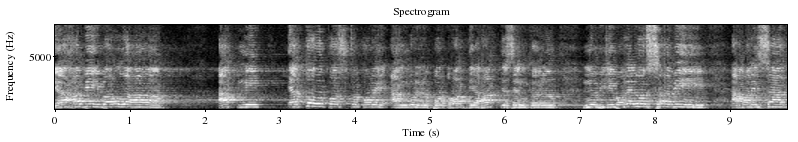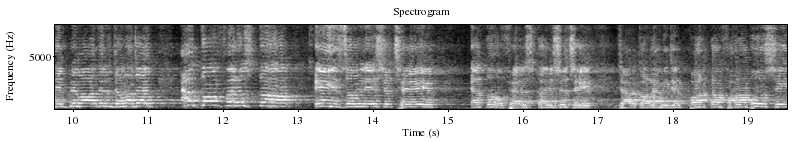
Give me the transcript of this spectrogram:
ইয়া হাবিবাল্লাহ, আপনি এত কষ্ট করে আঙ্গুলের উপর ভর দিয়ে হাঁটতেছেন কেন নবীজি বলেন, ও সাহাবী, আমার সাদ ইবনে মুআযের জানাজায় এত ফেরেশতা এই জমিনে এসেছে, এত ফেরেশতা এসেছে, যার কারণে আমি যে পাটা ফালাবো সেই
